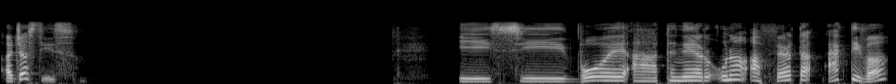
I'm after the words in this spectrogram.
ajustes. Y si voy a tener una oferta activa,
